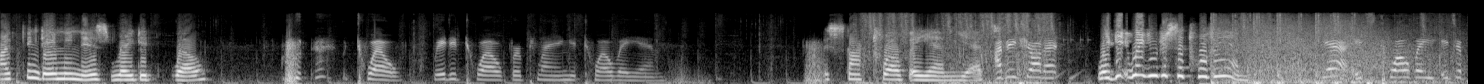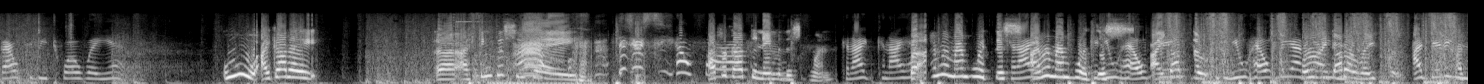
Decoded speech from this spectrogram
I think gaming is rated well. 12. Rated 12 for playing at 12 a.m. It's not 12 a.m. yet. I've been shot at. Wait, wait, you just said 12 a.m. Yeah, it's 12 a. It's about to be 12 a.m. Ooh, I got a. Uh, I think this is a. Did you see how far? I forgot the name of this one, Can I? Can I? but I remember what this. Can I, I- remember what Can this. you help I me? got the. Can you help me? I'm Hold I got a raper. I'm getting I found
